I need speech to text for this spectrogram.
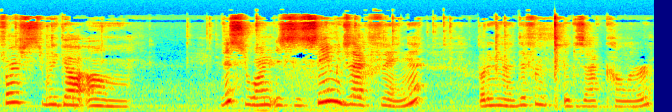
First, we got, um, this one is the same exact thing, but in a different exact color.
